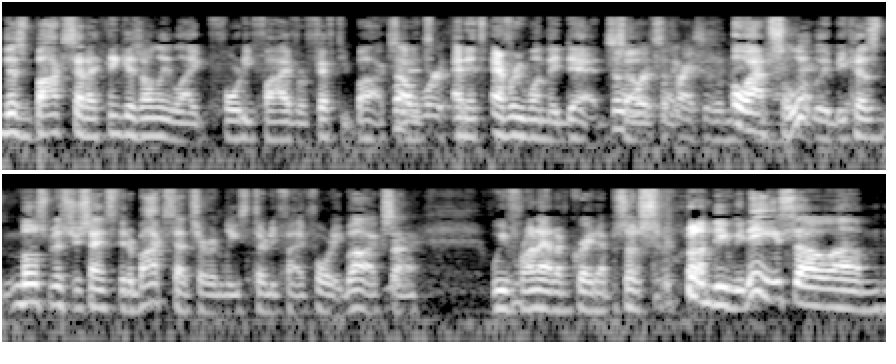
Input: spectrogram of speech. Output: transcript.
this box set I think is only like forty five or fifty bucks, So and, it's, worth and it. it's every one they did. So So, worth it's the like, price of oh, absolutely, because most Mystery Science Theater box sets are at least 35, 40 bucks, and Right. We've run out of great episodes to put on DVD. So, um,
